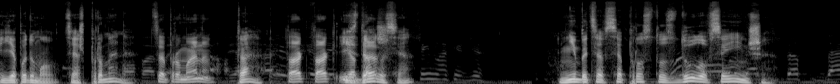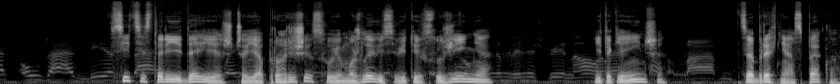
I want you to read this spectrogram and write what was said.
І я подумав, це ж про мене. Це про мене. Так. Так, так. І І я теж. здалося, ніби це все просто здуло все інше. Всі ці старі ідеї, що я прогрішив свою можливість війти в служіння і таке інше, це брехня з пекла.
